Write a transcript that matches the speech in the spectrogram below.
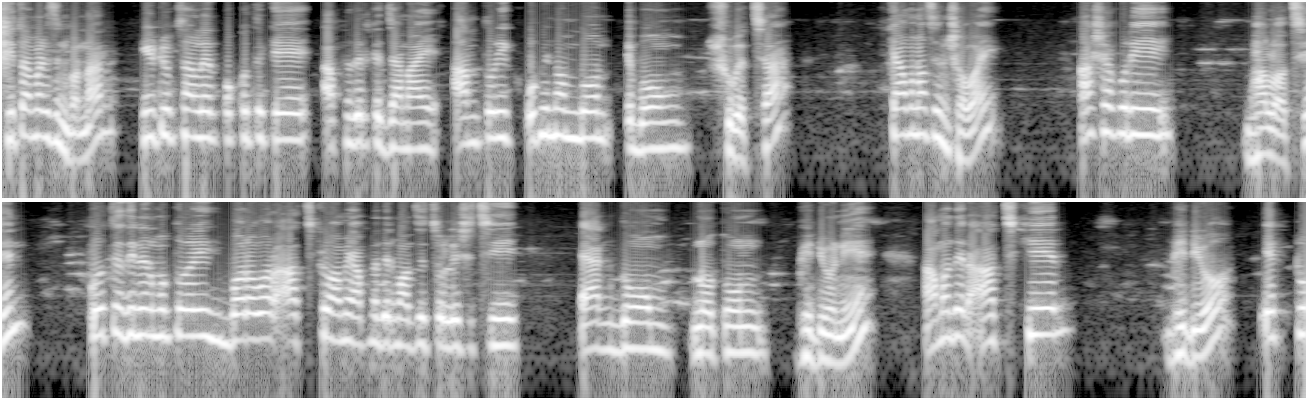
সীতা মেডিসিন কর্নার, ইউটিউব চ্যানেলের পক্ষ থেকে আপনাদেরকে জানাই আন্তরিক অভিনন্দন এবং শুভেচ্ছা। কেমন আছেন সবাই? আশা করি ভালো আছেন। প্রতিদিনের মতোই বরাবর আজকেও আমি আপনাদের মাঝে চলে এসেছি একদম নতুন ভিডিও নিয়ে। আমাদের আজকের ভিডিও একটু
